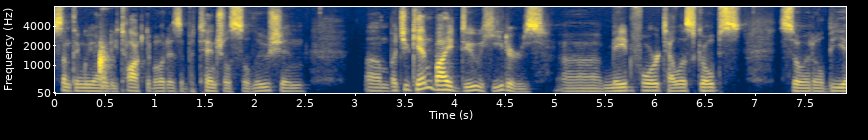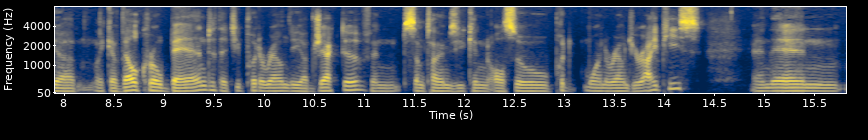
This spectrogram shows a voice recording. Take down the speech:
something we already talked about as a potential solution um, but you can buy dew heaters uh, made for telescopes. So it'll be a like a velcro band that you put around the objective and sometimes you can also put one around your eyepiece. And then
